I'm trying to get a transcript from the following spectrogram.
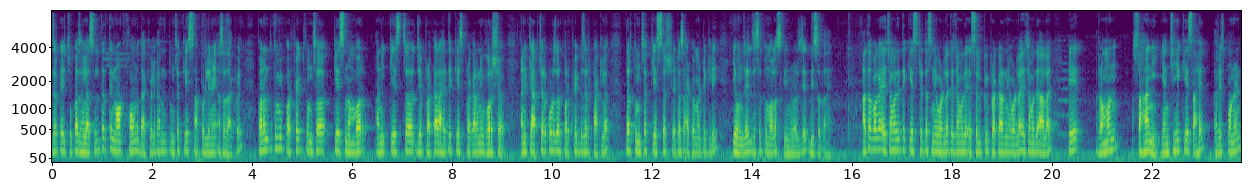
जर काही चुका झाला असेल तर ते नॉट फाउंड दाखवेल कारण तुमचं केस सापडले नाही असं दाखवेल. परंतु तुम्ही परफेक्ट तुमचं केस नंबर आणि केसचं जे प्रकार आहे ते केस प्रकार आणि वर्ष आणि कॅप्चर कोड जर परफेक्ट जर टाकलं तर तुमचं केसचं स्टेटस ॲटोमॅटिकली येऊन जाईल जसं तुम्हाला स्क्रीनवर जे दिसत आहे. आता बघा याच्यामध्ये ते केस स्टेटस निवडलं आहे त्याच्यामध्ये एस एल पी प्रकार निवडला आहे याच्यामध्ये आला आहे हे रमन सहानी यांची ही केस आहे. Respondent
